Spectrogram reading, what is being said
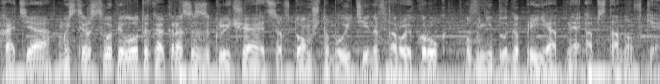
Хотя мастерство пилота как раз и заключается в том, чтобы уйти на второй круг в неблагоприятной обстановке.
